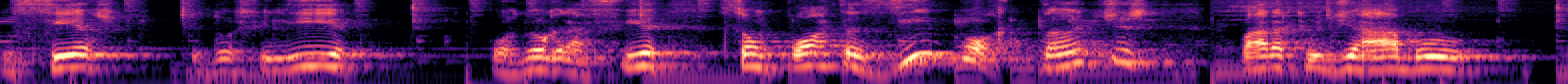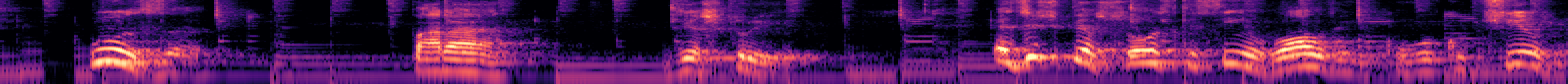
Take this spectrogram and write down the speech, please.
incesto, pedofilia, pornografia, são portas importantes para que o diabo usa para destruir. Existem pessoas que se envolvem com o ocultismo,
